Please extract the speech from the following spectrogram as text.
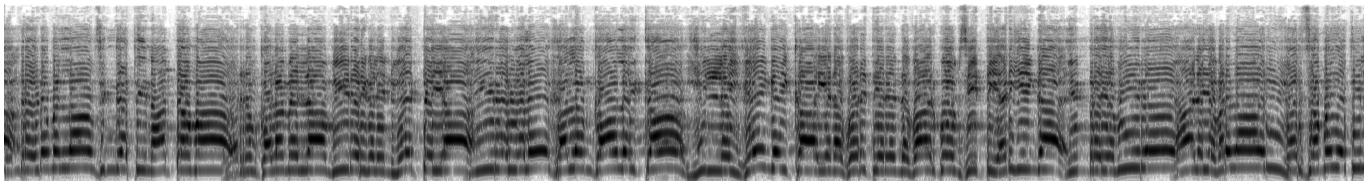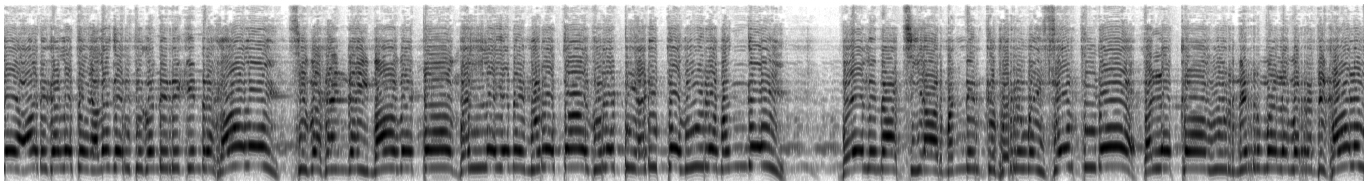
சென்ற இடமெல்லாம் சிங்கத்தின் ஆட்டமா? வரும் களமெல்லாம் வீரர்களின் வேட்டையா? வீரர்களே களம் காலைக்கா? இல்லை வேங்கைக்கா என பொறுத்திருந்த பார்ப்போம் சீட்டி அடியுங்க. இன்றைய வீரர் நாளைய வரலாறு. சமயத்திலே ஆடுகளத்தை அலங்கரித்துக் கொண்டிருக்கின்ற காலை சிவகங்கை மாவட்டம். வெள்ளையனை முரத்தால் விரட்டி அடித்த வீரமங்கை வேலு நாச்சியார் மண்ணிற்கு பெருமை சேர்த்திட பல்லக்காவூர் நிர்மல வர்றது காலை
